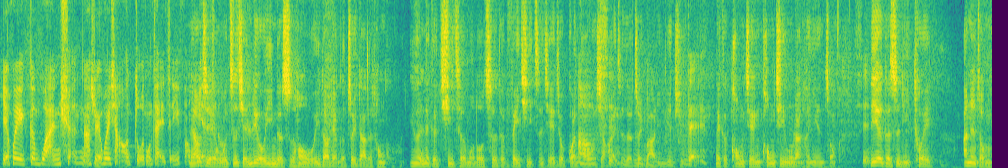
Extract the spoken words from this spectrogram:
也会更不安全？那所以会想要着重在这一方面。了解，我之前六音的时候，我遇到两个最大的痛苦。因为那个汽车、摩托车的废气直接就灌到我小孩子的嘴巴里面去，对，那个空间空气污染很严重。第二个是你推，啊那种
